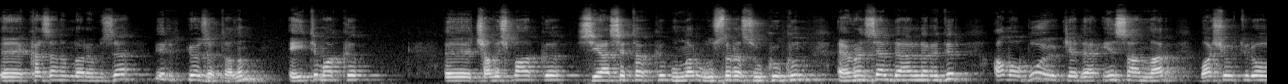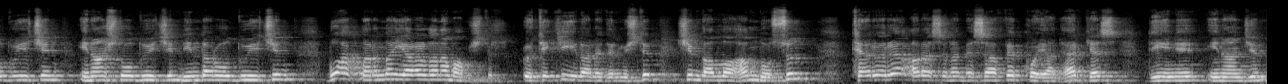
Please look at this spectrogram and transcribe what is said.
e, kazanımlarımıza bir göz atalım. Eğitim hakkı, e, çalışma hakkı, siyaset hakkı bunlar uluslararası hukukun evrensel değerleridir. Ama bu ülkede insanlar başörtülü olduğu için, inançlı olduğu için, dindar olduğu için bu haklarından yararlanamamıştır. Öteki ilan edilmiştir. Şimdi Allah'a hamdolsun teröre arasına mesafe koyan herkes dini, inancı,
